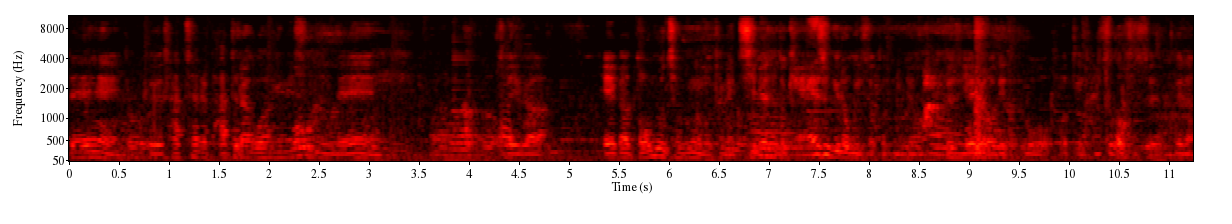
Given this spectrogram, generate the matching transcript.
때 그 4차를 받으라고 하긴 했었는데 네. 어, 저희가 얘가 너무 적응을 못하면 집에서도 계속 이러고 있었거든요. 그래서 얘를 어디 뭐 어떻게 할 수가 없었어요. 그래서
